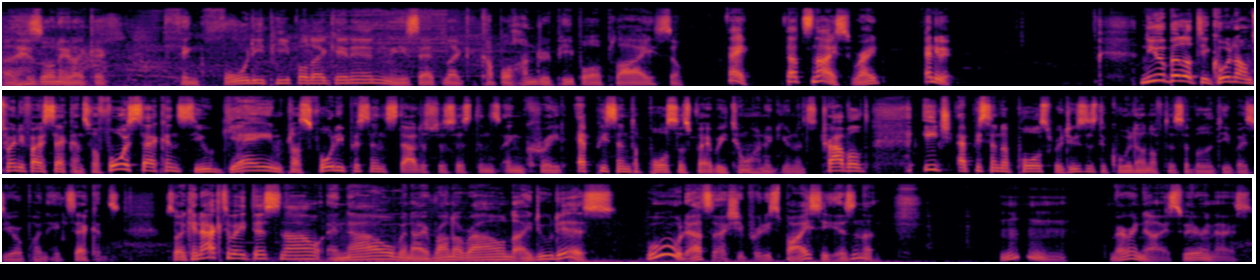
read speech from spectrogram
Uh, there's only like, I think, 40 people that get in. He said like a couple hundred people apply. So, hey, that's nice, right? Anyway, New ability, cooldown 25 seconds. For 4 seconds, you gain plus 40% status resistance and create epicenter pulses for every 200 units traveled. Each epicenter pulse reduces the cooldown of this ability by 0.8 seconds. So I can activate this now, and now when I run around, I do this. Ooh, that's actually pretty spicy, isn't it? Hmm, very nice, very nice.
